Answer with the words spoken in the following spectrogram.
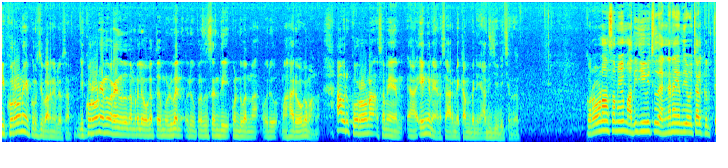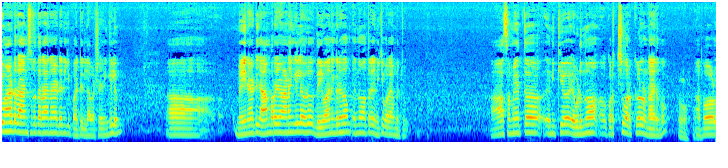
ഈ കൊറോണയെ കുറിച്ച് പറഞ്ഞല്ലോ സാർ ഈ കൊറോണ എന്ന് പറയുന്നത് നമ്മുടെ ലോകത്ത് മുഴുവൻ ഒരു പ്രതിസന്ധി കൊണ്ടുവന്ന ഒരു മഹാരോഗമാണ്. ആ ഒരു കൊറോണ സമയം എങ്ങനെയാണ് സാറിന്റെ കമ്പനി അതിജീവിച്ചത്? കൊറോണ സമയം അതിജീവിച്ചത് എങ്ങനെ എന്ന് ചോദിച്ചാൽ കൃത്യമായിട്ടൊരു ആൻസർ തരാനായിട്ട് എനിക്ക് പറ്റില്ല. പക്ഷേ എങ്കിലും മെയിനായിട്ട് ഞാൻ പറയുവാണെങ്കിൽ ഒരു ദൈവാനുഗ്രഹം എന്ന് മാത്രമേ എനിക്ക് പറയാൻ പറ്റൂ. ആ സമയത്ത് എനിക്ക് എവിടുന്നോ കുറച്ച് വർക്കുകൾ ഉണ്ടായിരുന്നു. അപ്പോൾ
